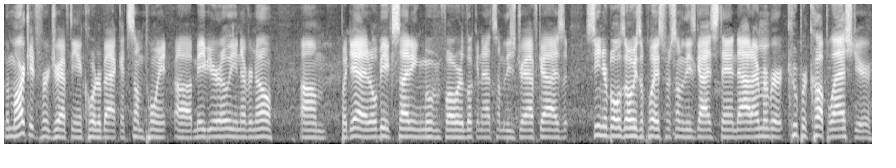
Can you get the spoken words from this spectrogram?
the market for drafting a quarterback at some point, uh, maybe early. You never know. Um, but yeah, it'll be exciting moving forward. Looking at some of these draft guys. Senior Bowl is always a place where some of these guys stand out. I remember Cooper Kupp last year,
